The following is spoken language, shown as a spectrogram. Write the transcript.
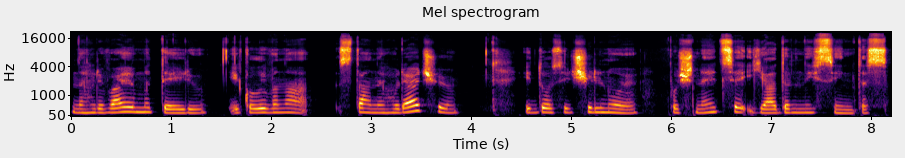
нагріває матерію, і коли вона стане гарячою і досить щільною, почнеться ядерний синтез.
